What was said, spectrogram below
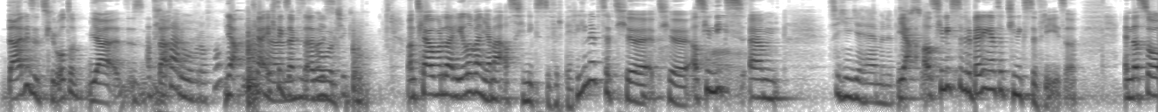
daar is het grote... Ja, dus Het gaat daarover, of wat? Ja, het gaat Ah, echt exact daarover. Want het gaat over dat hele van... Ja, maar als je niks te verbergen hebt, heb je... Heb je als je niks... ehm, Als je geen geheimen hebt. Ja, als je niks te verbergen hebt, heb je niks te vrezen. En dat is zo...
